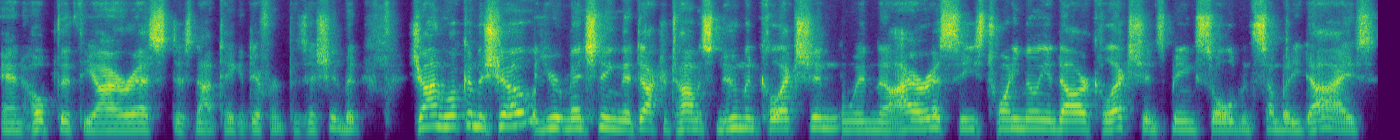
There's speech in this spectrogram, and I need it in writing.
and hope that the IRS does not take a different position. But John, welcome to the show. You were mentioning the Dr. Thomas Newman collection. When the IRS sees $20 million collections being sold when somebody dies,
